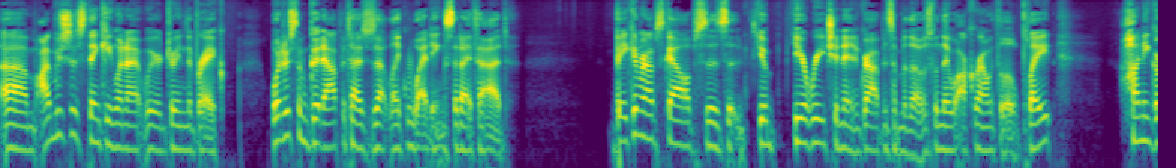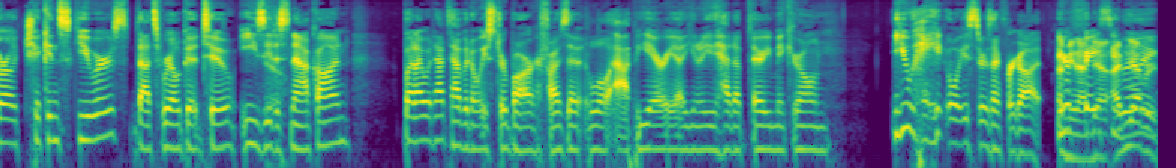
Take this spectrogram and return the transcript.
Um, I was just thinking when I, we were doing the break, what are some good appetizers at like weddings that I've had? Bacon wrapped scallops is you, you're reaching in and grabbing some of those when they walk around with a little plate. Honey garlic chicken skewers, that's real good too. Easy to snack on. But I would have to have an oyster bar if I was at a little appy area. You know, you head up there, you make your own. You hate oysters, I forgot. I Your mean, I've, ne- I've never,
